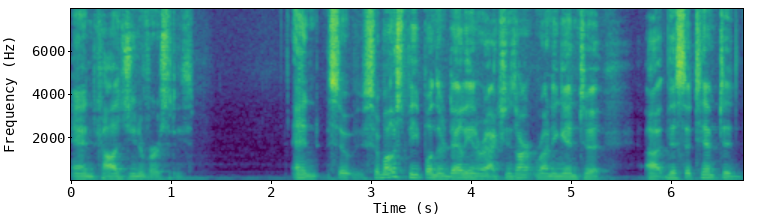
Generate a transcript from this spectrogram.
and college universities. And so, so most people in their daily interactions aren't running into uh, this attempted,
